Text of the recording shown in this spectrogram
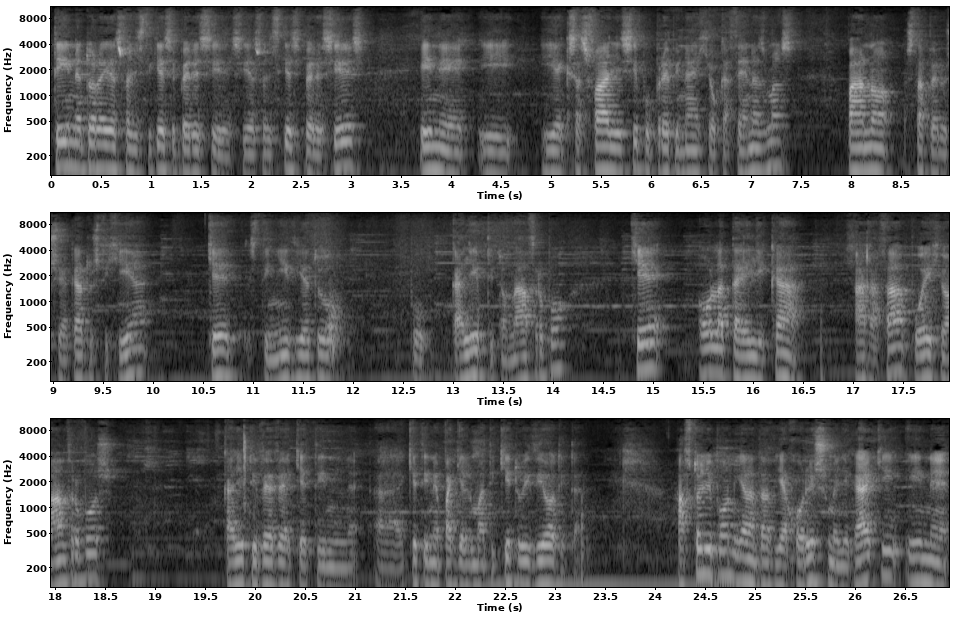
Τι είναι τώρα οι ασφαλιστικές υπηρεσίες; Οι ασφαλιστικές υπηρεσίες είναι η, η εξασφάλιση που πρέπει να έχει ο καθένας μας πάνω στα περιουσιακά του στοιχεία και στην ίδια του που καλύπτει τον άνθρωπο και όλα τα υλικά αγαθά που έχει ο άνθρωπος καλύπτει βέβαια και την, α, και την επαγγελματική του ιδιότητα. Αυτό λοιπόν για να τα διαχωρίσουμε λιγάκι είναι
